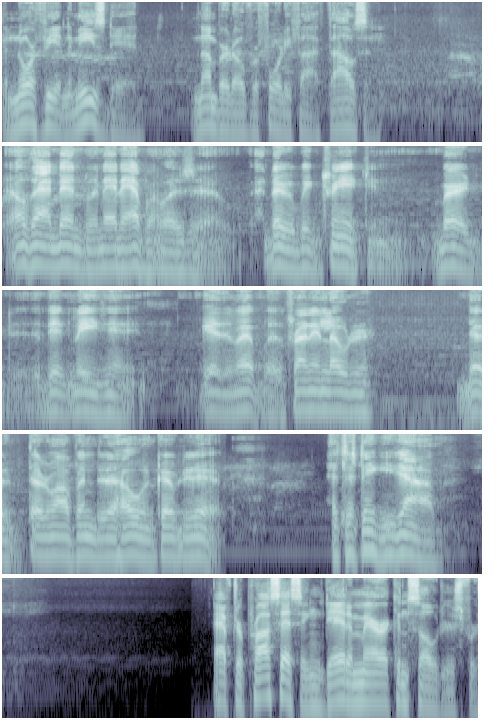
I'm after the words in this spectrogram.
The North Vietnamese dead numbered over 45,000. The only thing I done when that happened was uh, I dug a big trench and buried the Vietnamese in it. Gathered them up with a front end loader, dug, threw them off into the hole and covered it up. That's a stinky job. After processing dead American soldiers for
